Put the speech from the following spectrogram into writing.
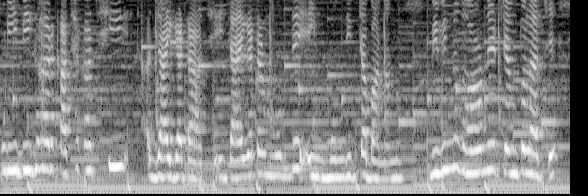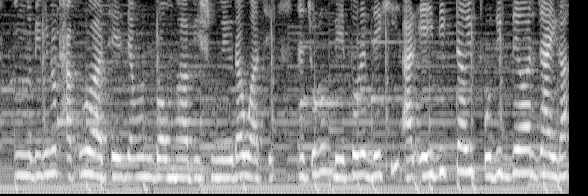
কুড়ি বিঘার কাছাকাছি জায়গাটা আছে। এই জায়গাটার মধ্যে এই মন্দিরটা বানানো। বিভিন্ন ধরনের টেম্পল আছে বিভিন্ন ঠাকুরও আছে, যেমন ব্রহ্মা, বিষ্ণু এরাও আছে। চলুন ভেতরে দেখি। আর এই দিকটা ওই প্রদীপ দেওয়ার জায়গা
